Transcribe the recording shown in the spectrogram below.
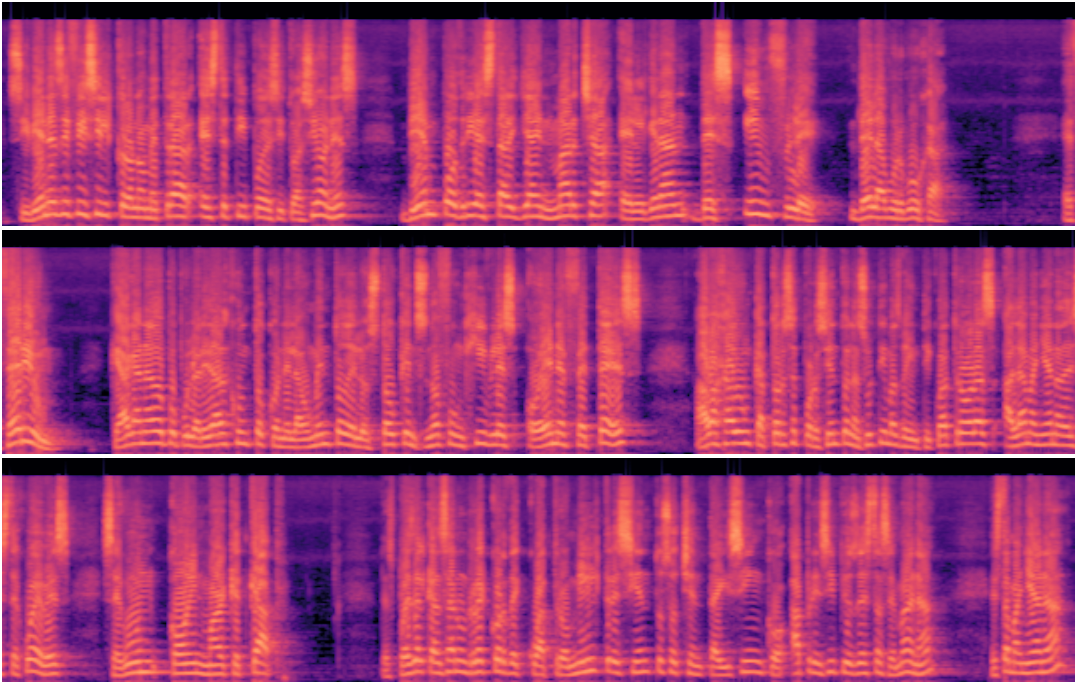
Si bien es difícil cronometrar este tipo de situaciones, bien podría estar ya en marcha el gran desinfle de la burbuja. Ethereum, que ha ganado popularidad junto con el aumento de los tokens no fungibles o NFTs, ha bajado un 14% en las últimas 24 horas a la mañana de este jueves, según CoinMarketCap. Después de alcanzar un récord de 4.385 a principios de esta semana, esta mañana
